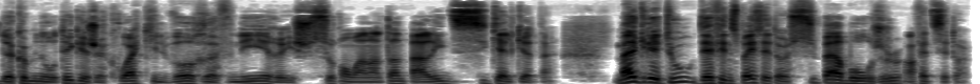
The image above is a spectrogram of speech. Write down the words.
de, communauté que je crois qu'il va revenir et je suis sûr qu'on va en entendre parler d'ici quelques temps. Malgré tout, Death in Space est un super beau jeu. En fait, c'est un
